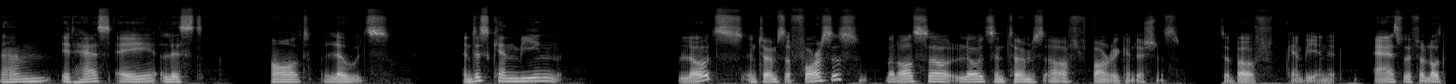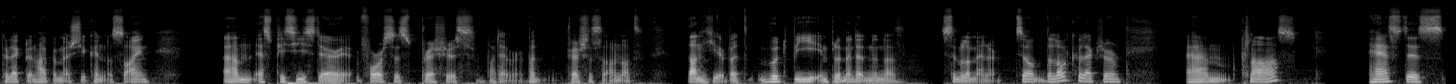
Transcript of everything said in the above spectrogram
um, it has a list called loads. And this can mean loads in terms of forces, but also loads in terms of boundary conditions. So both can be in it. As with the load collector in Hypermesh, you can assign um, SPCs there, forces, pressures, whatever. But pressures are not done here, but would be implemented in a similar manner. So the load collector um, class has this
